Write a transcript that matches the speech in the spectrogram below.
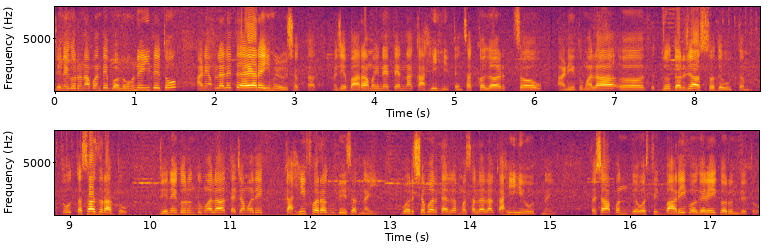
जेणेकरून आपण ते बनवूनही देतो आणि आपल्याला तयारही मिळू शकतात. म्हणजे बारा महिने त्यांना काहीही त्यांचा कलर चव आणि तुम्हाला जो दर्जा असतो ते उत्तम तो तसाच राहतो. जेणेकरून तुम्हाला त्याच्यामध्ये काही फरक दिसत नाही. वर्षभर त्याला मसाल्याला काहीही होत नाही. तसं आपण व्यवस्थित बारीक वगैरेही करून देतो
